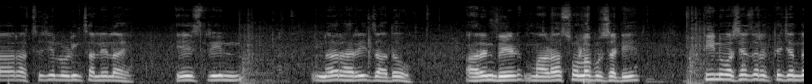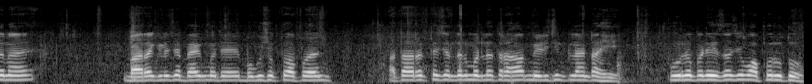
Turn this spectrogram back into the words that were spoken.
रातचं जे लोडिंग चाललेलं आहे. हे श्री नरहरी जाधव आरणबेड माढा सोलापूरसाठी तीन वर्षाचं रक्तचंदन आहे. बारा किलोच्या बॅगमध्ये आहे. बघू शकतो आपण. आता रक्तचंदन म्हटलं तर हा मेडिसिन प्लांट आहे. पूर्णपणे याचा जे वापर होतो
